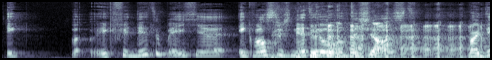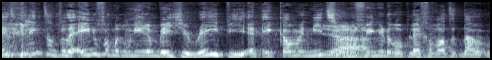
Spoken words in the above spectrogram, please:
Ik, ik vind dit een beetje... Ik was dus net heel enthousiast. Maar dit klinkt op de een of andere manier een beetje rapey. En ik kan me niet zo Ja. de vinger erop leggen wat het nou,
